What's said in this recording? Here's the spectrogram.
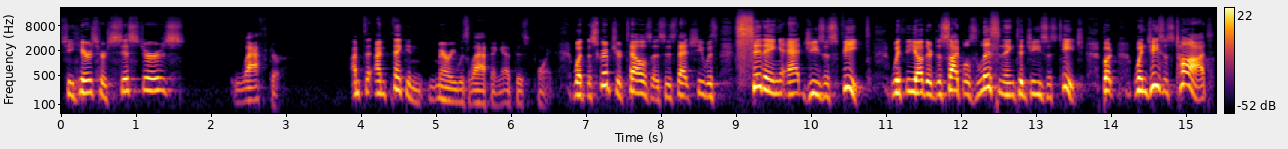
She hears her sister's laughter. I'm, th- I'm thinking Mary was laughing at this point. What the scripture tells us is that she was sitting at Jesus' feet with the other disciples listening to Jesus teach. But when Jesus taught,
